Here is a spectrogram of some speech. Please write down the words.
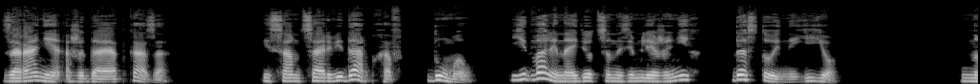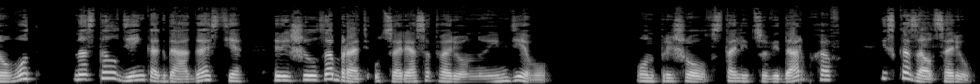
заранее ожидая отказа. И сам царь Видарбхов думал, едва ли найдется на земле жених, достойный ее. Но вот настал день, когда Агастья решил забрать у царя сотворенную им деву. Он пришел в столицу Видарбхов и сказал царю,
